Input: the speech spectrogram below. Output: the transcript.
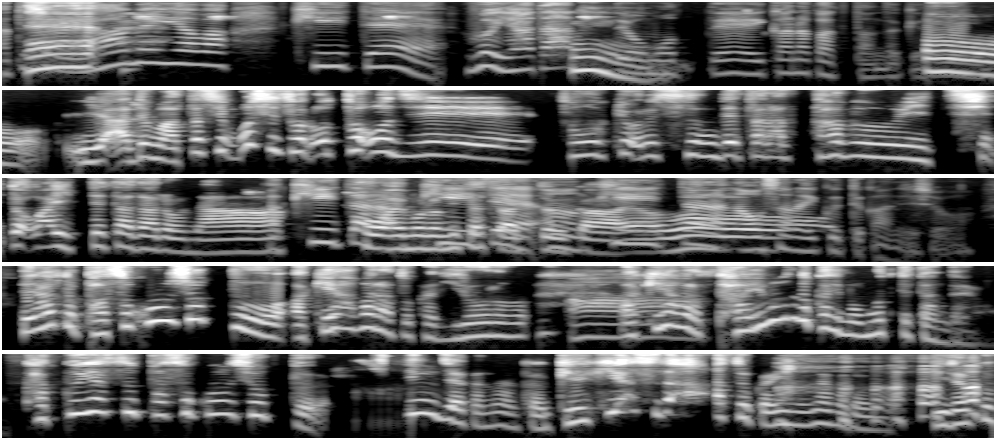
私、ねラーメン屋は聞いて、うわ、やだって思って行かなかったんだけど。うん。いや、でも私もしその当時、東京に住んでたら多分一度は行ってただろうあな。聞いたら、怖いもの見たさっていうかうん聞いたらうんなおさら行くって感じでしょ？で、あとパソコンショップを秋葉原とかにいろいろ、秋葉原台湾とかにも持ってたんだよ。格安パソコンショップ。信者がなんか激安だとか言いながらビラ配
